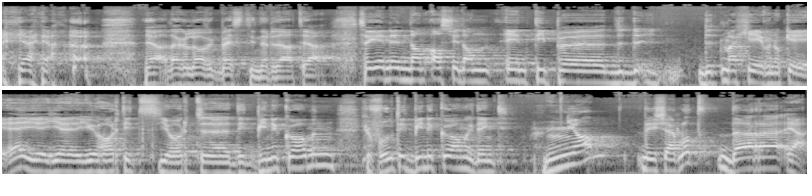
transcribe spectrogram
ja, ja. Ja, dat geloof ik best inderdaad. Ja. Zeg, en dan als je dan één type de, dit mag geven, oké, okay, je, je, je hoort, dit, je hoort uh, dit binnenkomen, je voelt dit binnenkomen, je denkt, ja, die Charlotte, daar, uh, ja,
